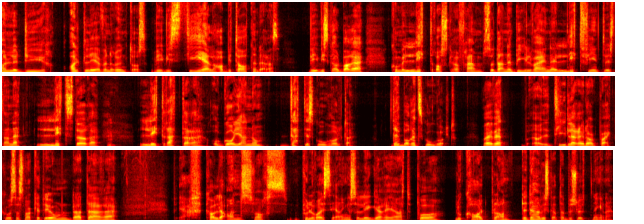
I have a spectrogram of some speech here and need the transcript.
alle dyr, alt levende rundt oss. Vi, vi stjeler habitatene deres. Vi, vi, skal bare komme litt raskere frem. Så denne bilveien er litt fint hvis den er litt større, litt rettere, og går gjennom dette skogholtet. Det er bare et skogholt. Og jeg vet, Tidligere i dag på Ekko så snakket vi om dette her ja, Kall det ansvarspulveriseringen som ligger i at på lokalt plan, det er der vi skal ta beslutningene.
